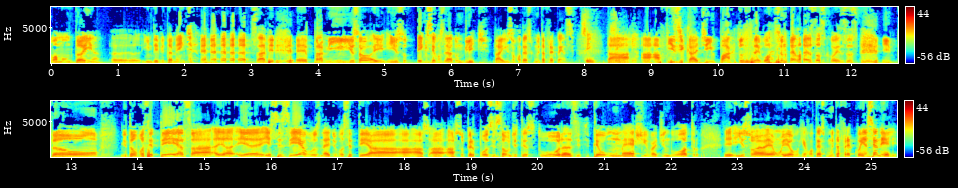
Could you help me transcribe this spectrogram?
uma montanha, uh, indevidamente, sabe? É, para mim isso isso tem que ser considerado um glitch, tá? Isso acontece com muita frequência. Sim. Tá? sim. A, a física de impacto do negócio não é lá essas coisas. Então, então você ter essa, esses erros, né, de você ter a, a, a, a superposição de texturas e de ter um mesh invadindo o outro, isso é um erro que acontece com muita frequência nele.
